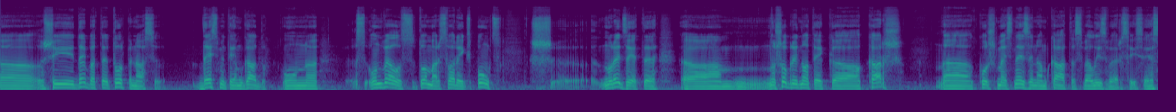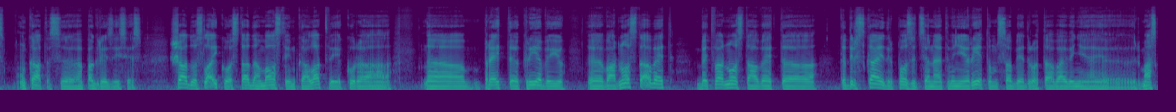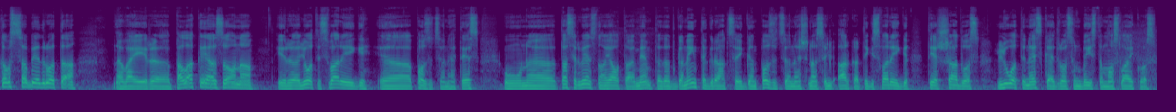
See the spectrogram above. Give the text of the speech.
šī debata turpinās desmitiem gadu. Un, un vēl tomēr svarīgs punkts š, nu redziet, nu šobrīd notiek karš. Kurš mēs nezinām, kā tas vēl izvērsīsies un kā tas pagriezīsies. Šādos laikos tādām valstīm kā Latvija, kurā uh, pret Krieviju var nostāvēt, bet var nostāvēt, kad ir skaidri pozicionēta viņa ir rietumu sabiedrotā, vai viņa ir Maskavas sabiedrotā, vai ir pelēkajā zonā. Ir ļoti svarīgi pozicionēties. Un, tas ir viens no jautājumiem. Tad gan integrācija, gan pozicionēšanās ir ārkārtīgi svarīga tieši šādos ļoti neskaidros un bīstamos laikos.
